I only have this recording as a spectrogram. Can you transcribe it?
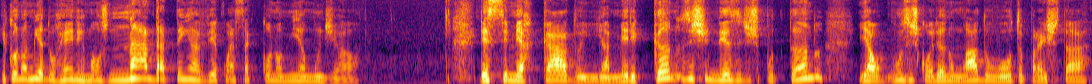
Economia do reino, irmãos, nada tem a ver com essa economia mundial. Desse mercado em americanos e chineses disputando e alguns escolhendo um lado ou outro para estar.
